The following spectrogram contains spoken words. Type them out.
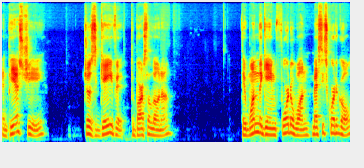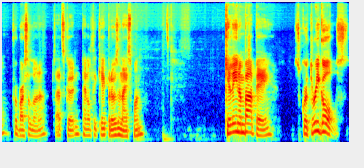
and PSG just gave it to Barcelona. They won the game 4 to 1. Messi scored a goal for Barcelona. So that's good. Penalty kick, but it was a nice one. Kylian Mbappe scored three goals.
